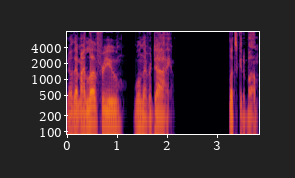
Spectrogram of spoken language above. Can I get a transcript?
Know that my love for you will never die. Let's get a bump.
